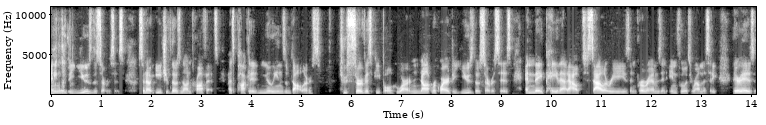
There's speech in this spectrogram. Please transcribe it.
anyone to use the services. So now each of those nonprofits has pocketed millions of dollars to service people who are not required to use those services and they pay that out to salaries and programs and influence around the city. There is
